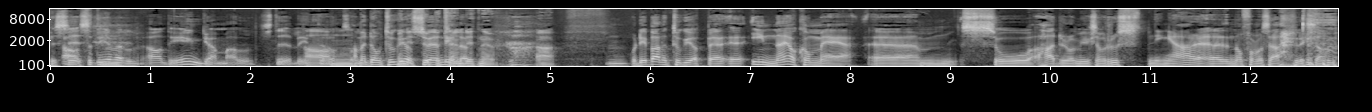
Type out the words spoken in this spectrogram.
Precis. Ja, så det är väl ja, det är en gammal stil. Inte Ja, som- ja, men de tog Men det är upp en del... supertrendigt nu. Ja. Och det bandet tog ju upp, eh, innan jag kom med, ehm, så hade de ju liksom rustningar, eh, någon form av så här, liksom,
